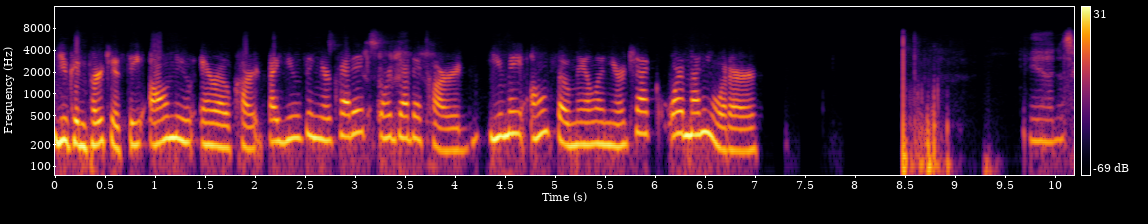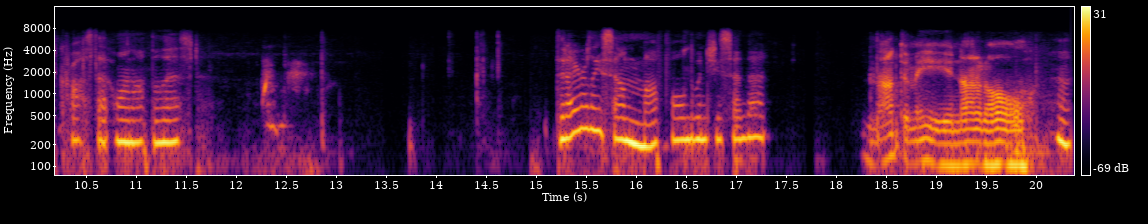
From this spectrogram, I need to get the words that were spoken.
You can purchase the all-new Aero Cart by using your credit or debit card. You may also mail in your check or money order. Yeah, just cross that one off the list. Did I really sound muffled when she said that? Not to me, not at all. Huh.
